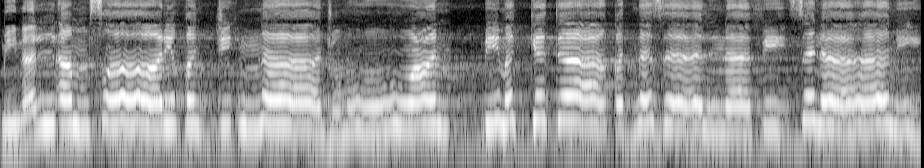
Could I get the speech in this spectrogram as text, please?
من الأمصار قد جئنا جموعا. بمكة قد نزلنا في سلام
